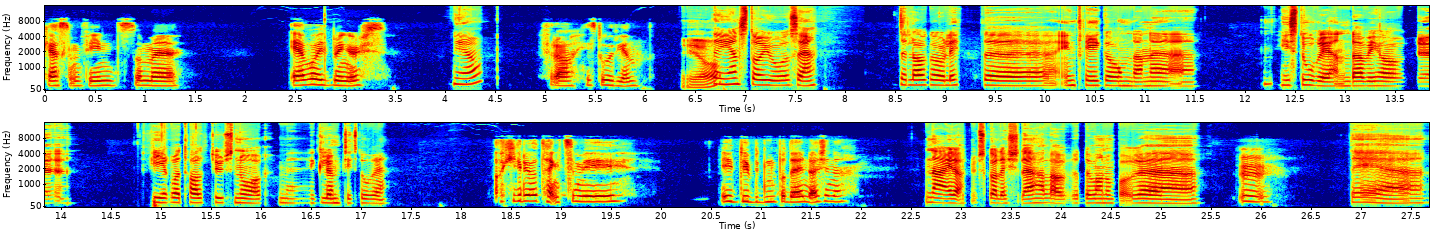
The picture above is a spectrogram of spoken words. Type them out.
Cassom Fiend som er, er Voidbringers Ja, fra historien. Ja. det gjenstår jo å se. Det lager jo litt uh, intriger om denne historien der vi har uh, halvt tusen år med glemt historie. Jeg har ikke greid å tenke så mye i dybden på den, da, kjenner jeg. Nei da, du skal ikke det heller. Det var nå bare Mm. Det er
